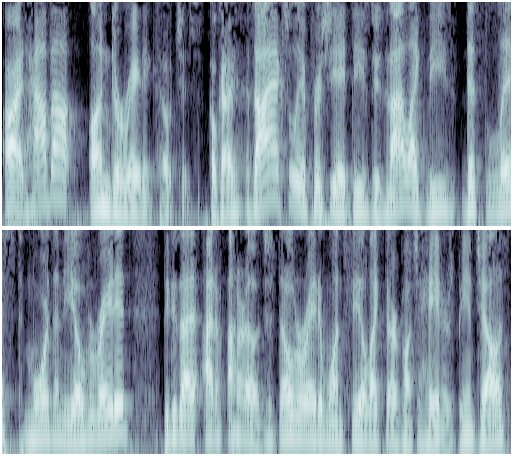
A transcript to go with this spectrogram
All right. How about underrated coaches? Okay. Because I actually appreciate these dudes, and I like these this list more than the overrated because I I don't, I don't know, just the overrated ones feel like they're a bunch of haters being jealous,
